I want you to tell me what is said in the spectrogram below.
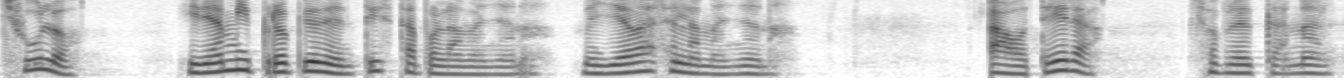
chulo. Iré a mi propio dentista por la mañana. Me llevas en la mañana. A Otera, sobre el canal.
